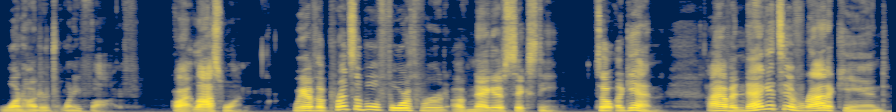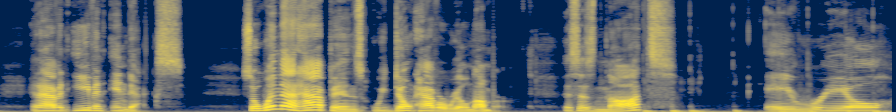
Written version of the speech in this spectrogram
125. All right, last one. We have the principal fourth root of negative 16. So again, I have a negative radicand and I have an even index. So when that happens, we don't have a real number. This is not a real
